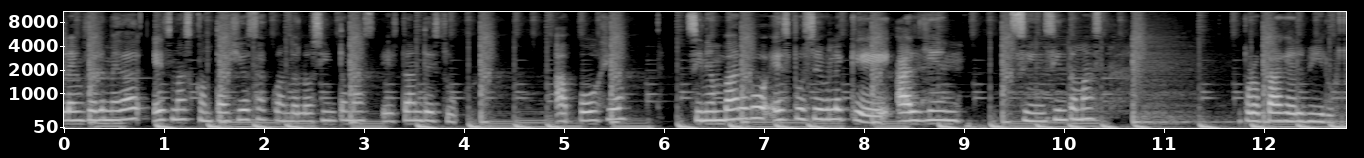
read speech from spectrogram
La enfermedad es más contagiosa cuando los síntomas están de su apogeo. Sin embargo, es posible que alguien sin síntomas propague el virus.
